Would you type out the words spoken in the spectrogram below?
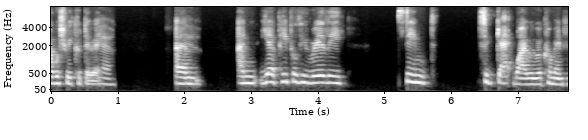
I wish we could do it. Yeah um. And yeah, people who really seemed to get why we were coming.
